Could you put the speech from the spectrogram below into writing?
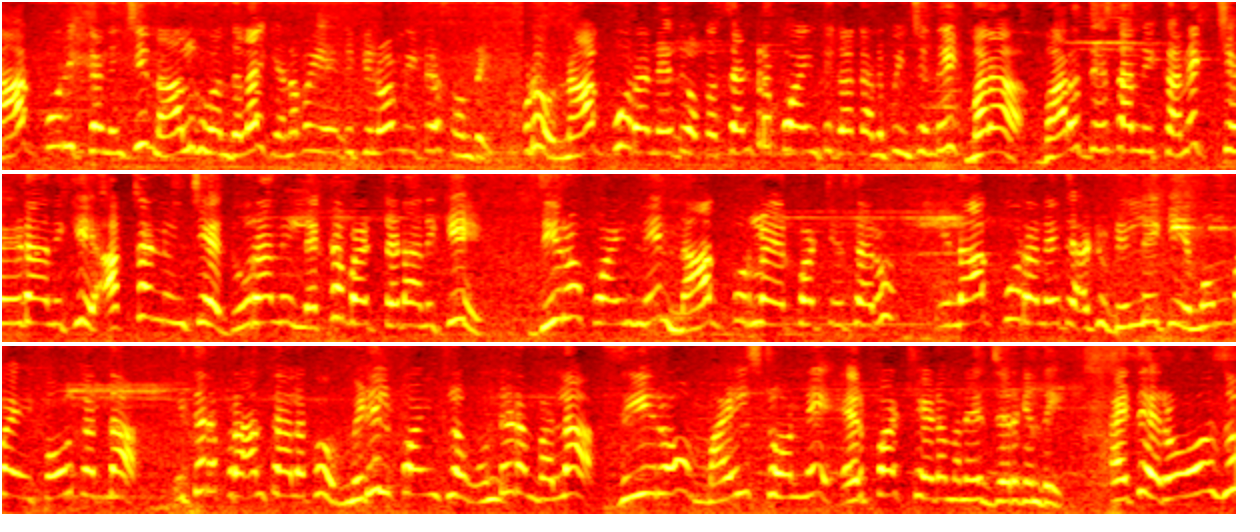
నాగ్పూర్ ఇక్కడ నుంచి నాలుగు వందల ఎనభై ఐదు కిలోమీటర్స్ ఉంది. ఇప్పుడు నాగ్పూర్ అనేది ఒక సెంటర్ పాయింట్గా కనిపించింది. మన భారతదేశాన్ని కనెక్ట్ చేయడానికి అక్కడి నుంచే దూరాన్ని లెక్క పెట్టడానికి జీరో పాయింట్ని నాగ్పూర్లో ఏర్పాటు చేశారు. ఈ నాగ్పూర్ అనేది అటు ఢిల్లీకి ముంబై కోల్కతా ఇతర ప్రాంతాలకు మిడిల్ పాయింట్లో ఉండడం వల్ల జీరో మైల్ స్టోన్ని ఏర్పాటు చేయడం అనేది జరిగింది. అయితే రోజు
